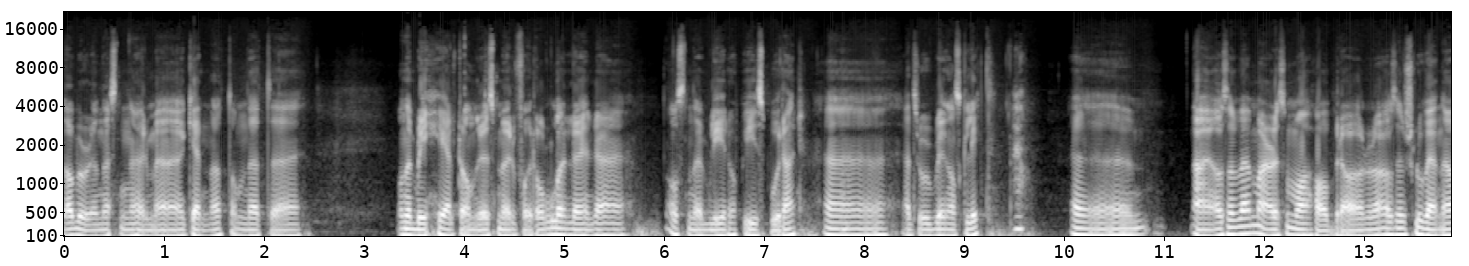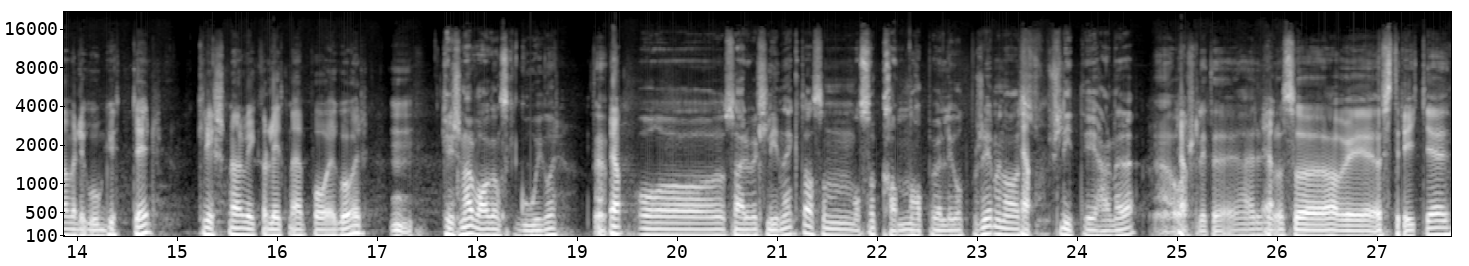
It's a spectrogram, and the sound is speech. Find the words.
da burde du nesten høre med Kenneth om dette Om det blir helt andre smørforhold, eller eh, åssen det blir oppe i spor her. Eh, jeg tror det blir ganske likt. Eh, nei, altså hvem er det som har bra altså Slovenia har veldig gode gutter. Krishnar virka litt med på i går. Mm. Krishnar var ganske god i går. Ja. Og så er det vel Klinek, da, som også kan hoppe veldig godt på ski, men har Ja. slitt her nede. Ja, og ja. her. Ja. Og så har vi Østerrike,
